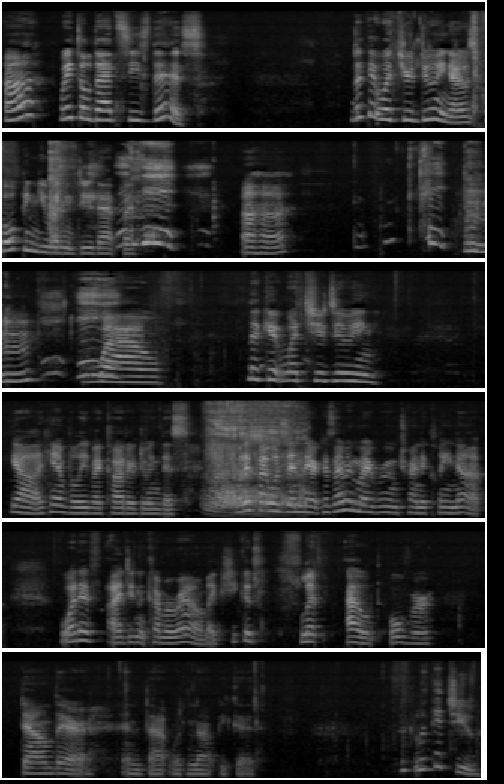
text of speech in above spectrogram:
Huh? Wait till dad sees this. Look at what you're doing. I was hoping you wouldn't do that, but... Uh-huh. Mm-hmm. Wow. Look at what you're doing. Yeah, I can't believe I caught her doing this. What if I was in there? Because I'm in my room trying to clean up. What if I didn't come around? Like, she could flip out over down there. And that would not be good. Look, look at you.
